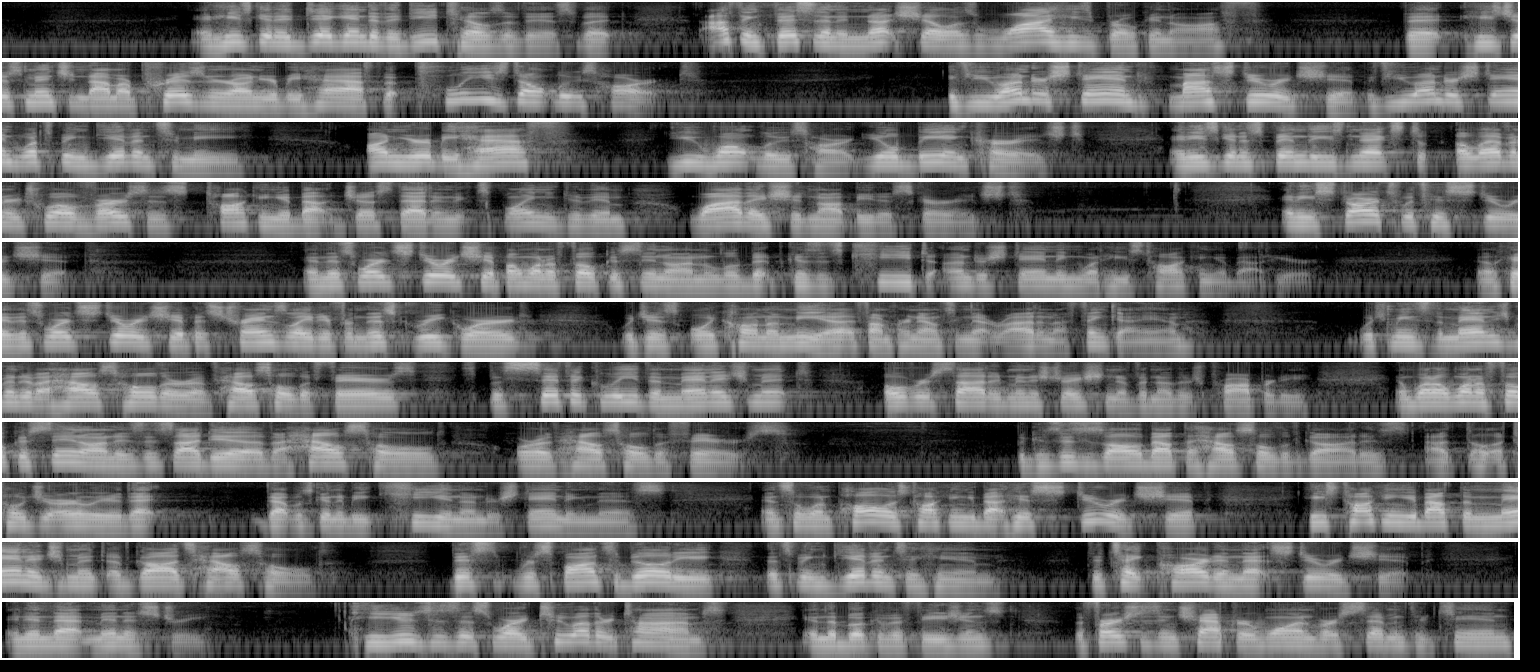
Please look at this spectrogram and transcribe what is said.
And he's going to dig into the details of this, but I think this, in a nutshell, is why he's broken off. That he's just mentioned, I'm a prisoner on your behalf, but please don't lose heart. If you understand my stewardship, if you understand what's been given to me on your behalf, you won't lose heart. You'll be encouraged. And he's going to spend these next 11 or 12 verses talking about just that and explaining to them why they should not be discouraged. And he starts with his stewardship. And this word stewardship, I want to focus in on a little bit because it's key to understanding what he's talking about here. Okay, this word stewardship is translated from this Greek word, which is oikonomia, if I'm pronouncing that right, and I think I am, which means the management of a household or of household affairs, specifically the management, oversight, administration of another's property. And what I want to focus in on is this idea of a household or of household affairs. Because this is all about the household of God. As I told you earlier, that that was going to be key in understanding this. And so when Paul is talking about his stewardship, he's talking about the management of God's household, this responsibility that's been given to him to take part in that stewardship and in that ministry. He uses this word two other times in the book of Ephesians. The first is in chapter 1, verse 7 through 10,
